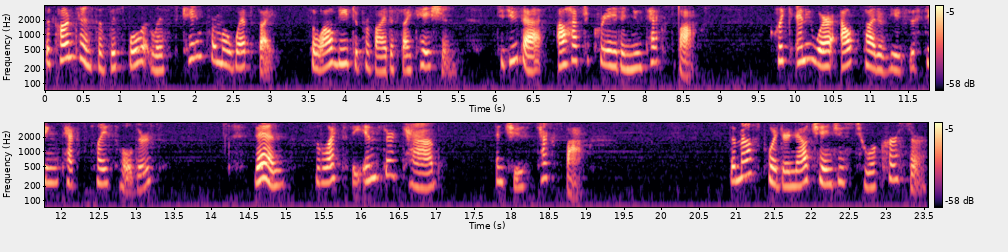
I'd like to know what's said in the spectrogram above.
The contents of this bullet list came from a website, so I'll need to provide a citation. To do that, I'll have to create a new text box. Click anywhere outside of the existing text placeholders. Then select the Insert tab and choose Text Box. The mouse pointer now changes to a cursor.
